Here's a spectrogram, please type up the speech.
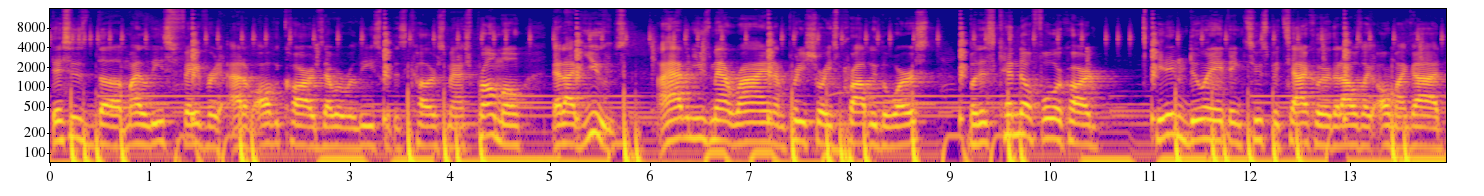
this is the my least favorite out of all the cards that were released with this Color Smash promo that I've used. I haven't used Matt Ryan. I'm pretty sure he's probably the worst. But this Kendall Fuller card, he didn't do anything too spectacular that I was like, oh my god,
